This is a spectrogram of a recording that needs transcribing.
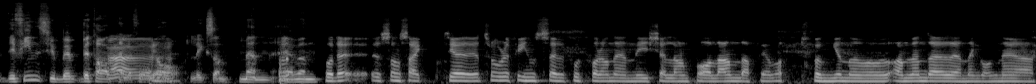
det finns ju be- betaltelefoner, Ja. liksom. Men Ja. även... Och det, som sagt, jag, jag tror det finns fortfarande en i källaren på Arlanda. För jag var tvungen att använda den en gång när jag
